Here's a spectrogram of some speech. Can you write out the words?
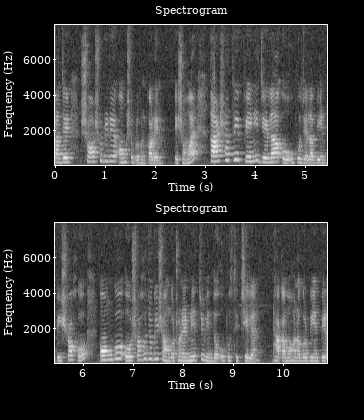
কাজে সশরীরে অংশগ্রহণ করেন। এ সময় তার সাথে ফেনী জেলা ও উপজেলা বিএনপি সহ অঙ্গ ও সহযোগী সংগঠনের নেতৃবৃন্দ উপস্থিত ছিলেন। ঢাকা মহানগর বিএনপির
